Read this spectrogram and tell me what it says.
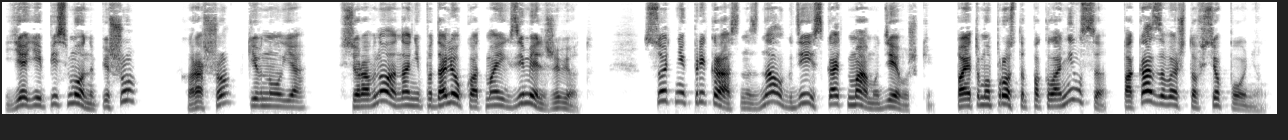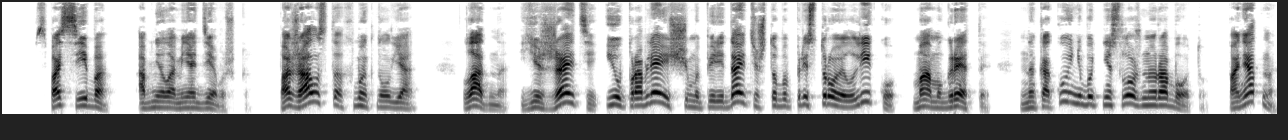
Я ей письмо напишу? Хорошо, кивнул я. Все равно она неподалеку от моих земель живет. Сотник прекрасно знал, где искать маму девушки, поэтому просто поклонился, показывая, что все понял. «Спасибо», — обняла меня девушка. «Пожалуйста», — хмыкнул я. «Ладно, езжайте и управляющему передайте, чтобы пристроил Лику, маму Греты, на какую-нибудь несложную работу. Понятно?»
